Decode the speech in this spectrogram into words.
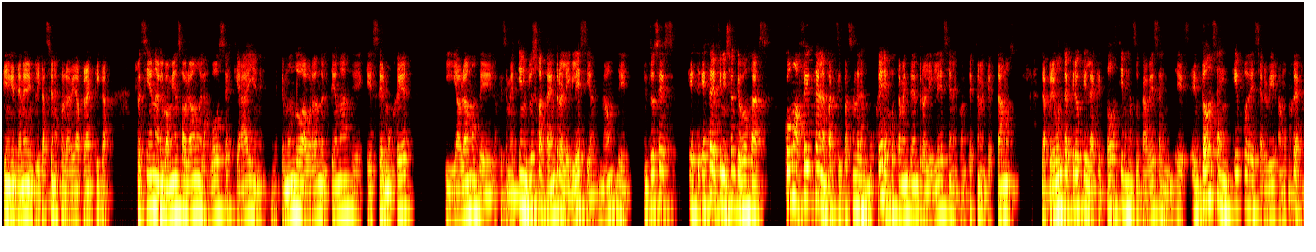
tiene que tener implicaciones por la vida práctica. Recién al comienzo hablábamos de las voces que hay en, este mundo abordando el tema de que es ser mujer y hablamos de los que se metían incluso hasta dentro de la iglesia, ¿no? entonces, este, esta definición que vos das, ¿cómo afecta en la participación de las mujeres justamente dentro de la iglesia, en el contexto en el que estamos? La pregunta creo que la que todos tienen en su cabeza es, entonces, ¿en qué puede servir la mujer?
